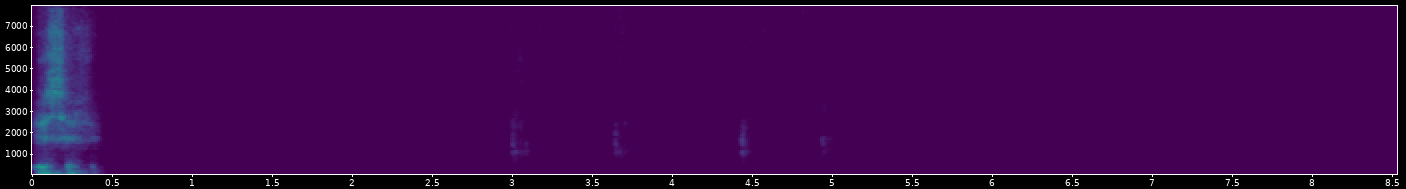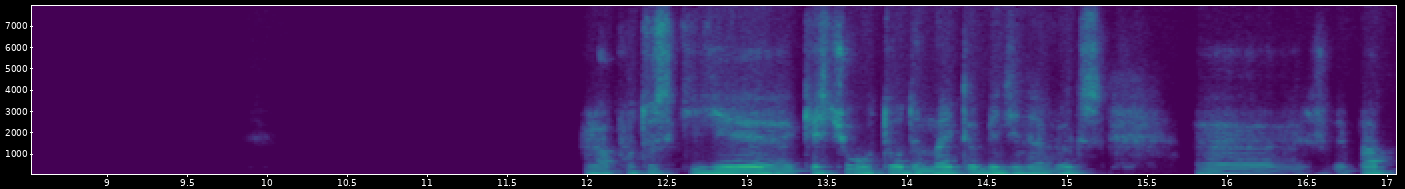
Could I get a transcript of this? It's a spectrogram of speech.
et c'est fait. Alors, pour tout ce qui est euh, question autour de MyToBedinavox, euh, je ne vais pas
